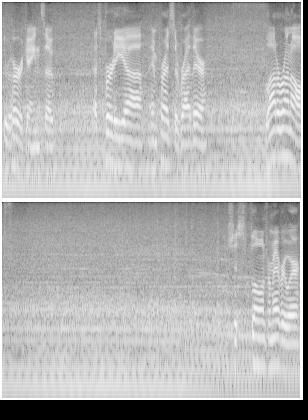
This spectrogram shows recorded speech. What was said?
through hurricanes. So that's pretty uh, impressive right there. A lot of runoff. It's just flowing from everywhere.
